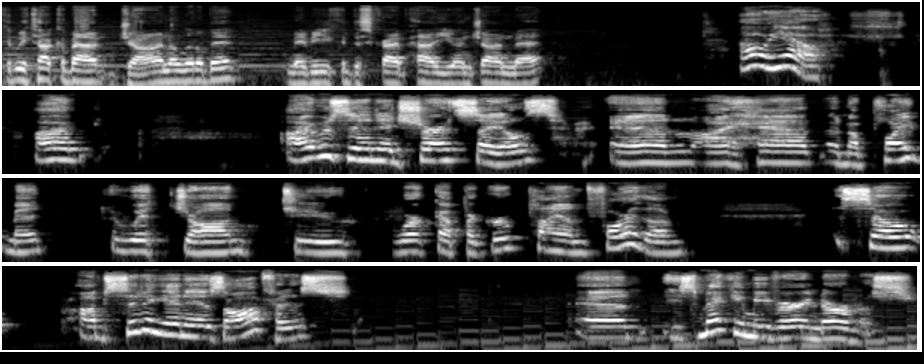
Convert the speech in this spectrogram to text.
Could we talk about John a little bit? Maybe you could describe how you and John met. Oh yeah, I I was in insurance sales, and I had an appointment with John to work up a group plan for them. So I'm sitting in his office, and he's making me very nervous.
